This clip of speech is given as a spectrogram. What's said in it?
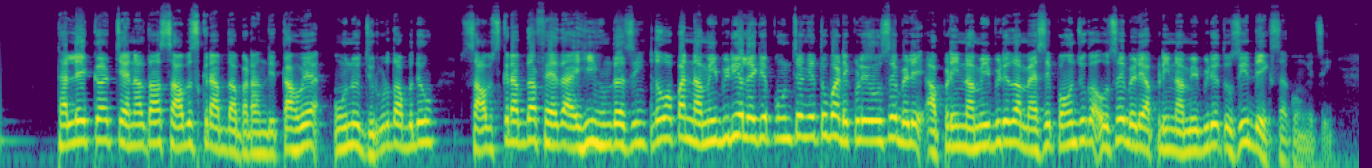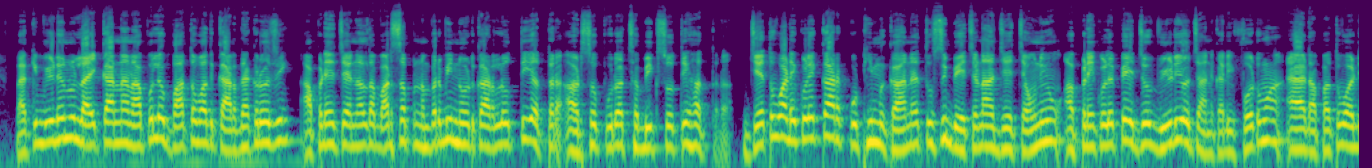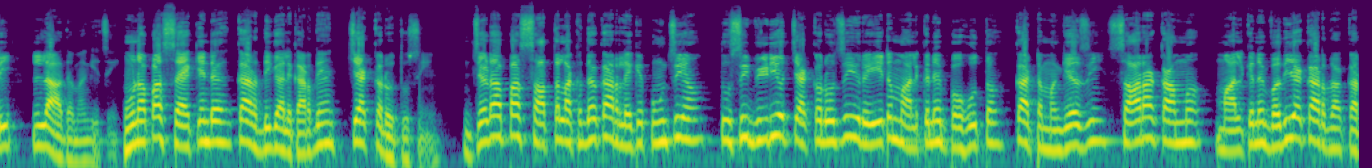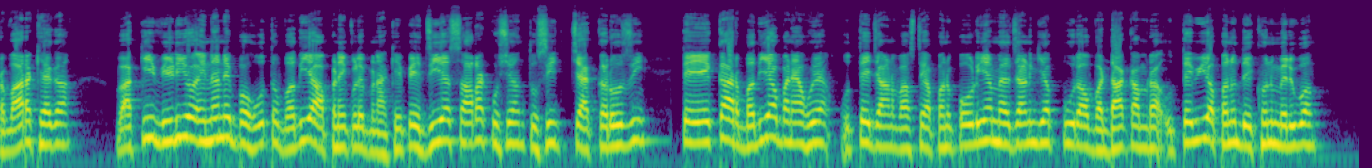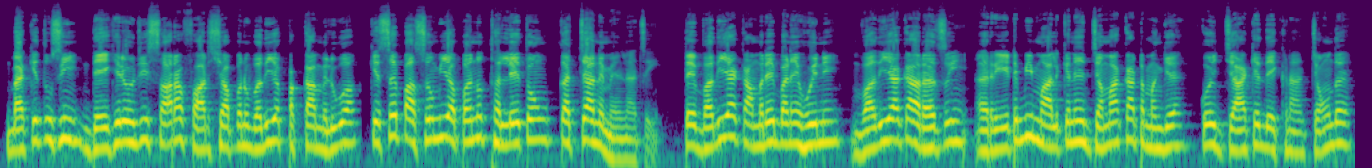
ਥੱਲੇ ਇੱਕ ਚੈਨਲ ਦਾ ਸਬਸਕ੍ਰਾਈਬ ਦਾ ਬਟਨ ਦਿੱਤਾ ਹੋਇਆ, ਉਹਨੂੰ ਜਰੂਰ ਦਬ ਦਿਓ। ਸਬਸਕ੍ਰਾਈਬ ਦਾ ਫਾਇਦਾ ਇਹੀ ਹੁੰਦਾ ਸੀ, ਜਦੋਂ ਆਪਾਂ ਨਵੀਂ ਵੀਡੀਓ ਲੈ ਕੇ ਪਹੁੰਚਾਂਗੇ ਤੁਹਾਡੇ ਕੋਲੇ ਉਸੇ ਵੇਲੇ ਆਪਣੀ ਨਵੀਂ ਵੀਡੀਓ ਦਾ ਮੈਸੇਜ ਪਹੁੰਚ ਜਾਊਗਾ, ਉਸੇ ਵੇਲੇ ਆਪਣੀ ਨਵੀਂ ਵੀਡੀਓ ਤੁਸੀਂ ਦੇਖ ਸਕੋਗੇ ਜੀ। ਬਾਕੀ ਵੀਡੀਓ ਨੂੰ ਲਾਈਕ ਕਰਨਾ ਨਾ ਭੁੱਲਿਓ, ਵੱਧ ਤੋਂ ਵੱਧ ਕਰ ਕਰੋ ਜੀ। ਆਪਣੇ ਚੈਨਲ ਦਾ WhatsApp ਨੰਬਰ ਵੀ ਨੋਟ ਕਰ ਲਓ 73800 ਪੂਰਾ 26173 ਜੇ ਤੁਹਾਡੇ ਕੋਲੇ ਘਰ ਕੋਠੀ ਮਕਾਨ ਹੈ, ਤੁਸੀਂ ਵੇਚਣਾ ਜੇ ਚਾਹੁੰਦੇ ਹੋ, ਆਪਣੇ ਕੋਲੇ ਭੇਜੋ ਵੀਡੀਓ ਜਾਣਕਾਰੀ ਫੋਟੋਆਂ, ਐਡ ਆਪਾਂ ਤੁਹਾਡੀ ਲਾ ਦੇਵਾਂਗੇ ਜੀ। ਹੁਣ ਆਪਾਂ ਸੈਕਿੰਡ ਘਰ ਦੀ ਗੱਲ ਕਰਦੇ ਹਾਂ ਚੈੱਕ ਕਰੋ ਤੁਸੀਂ। ਜਿਹੜਾ ਆਪਾਂ 7 ਲੱਖ ਦਾ ਘਰ ਲੈ ਕੇ ਪਹੁੰਚੇ ਹਾਂ, ਤੁਸੀਂ ਵੀਡੀਓ ਚੈੱਕ ਕਰੋ ਜੀ, ਰੇਟ ਮਾਲਕ ਨੇ ਬਹੁਤ ਘੱਟ ਮੰਗਿਆ ਸੀ ਸਾਰਾ ਕੰਮ ਮਾਲਕ ਨੇ ਵਧੀਆ ਘਰ ਦਾ ਕਰਵਾ ਰੱਖਿਆਗਾ ਬਾਕੀ ਵੀਡੀਓ ਇਹਨਾਂ ਨੇ ਬਹੁਤ ਵਧੀਆ ਆਪਣੇ ਕੋਲੇ ਬਣਾ ਕੇ ਭੇਜੀ ਆ, ਸਾਰਾ ਕੁਝ ਤੁਸੀਂ ਚੈੱਕ ਕਰੋ ਜੀ। ਤੇ ਘਰ ਵਧੀਆ ਬਣਿਆ ਹੋਇਆ, ਉੱਤੇ ਜਾਣ ਵਾਸਤੇ ਆਪਾਂ ਨੂੰ ਪੌੜੀਆਂ ਮਿਲ ਜਾਣਗੀਆਂ, ਪੂਰਾ ਵੱਡਾ ਕਮਰਾ ਉੱਤੇ ਵੀ ਆਪਾਂ ਨੂੰ ਦੇਖਣ ਨੂੰ ਮਿਲੂਗਾ। ਬਾਕੀ ਤੁਸੀਂ ਦੇਖ ਰਹੇ ਹੋ ਜੀ, ਸਾਰਾ ਫਰਸ਼ ਆਪਾਂ ਨੂੰ ਵਧੀਆ ਪੱਕਾ ਮਿਲੂਗਾ। ਕਿਸੇ ਪਾਸੋਂ ਵੀ ਆਪਾਂ ਨੂੰ ਥੱਲੇ ਤੋਂ ਕੱਚਾ ਨਹੀਂ ਮਿਲਣਾ ਚਾਹੀਦਾ ਤੇ ਵਧੀਆ ਕਮਰੇ ਬਣੇ ਹੋਏ ਨੇ, ਵਧੀਆ ਘਰ ਹੈ ਸੀ ਰੇਟ ਵੀ ਮਾਲਕ ਨੇ ਜਮਾ ਘੱਟ ਮੰਗਿਆ, ਕੋਈ ਜਾ ਕੇ ਦੇਖਣਾ ਚਾਹੁੰਦਾ।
